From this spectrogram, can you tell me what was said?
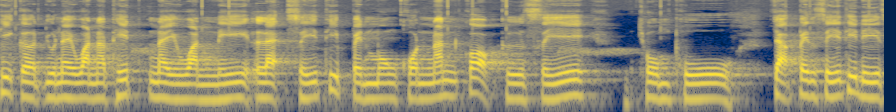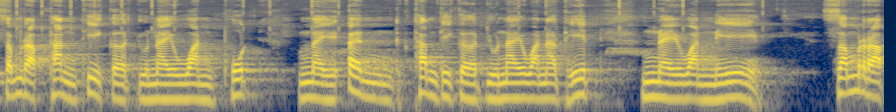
ที่เกิดอยู่ในวันอาทิตย์ในวันนี้และสีที่เป็นมงคลนั้นก็คือสีชมพู จะเป็นสีที่ดีสำหรับท่านที่เกิดอยู่ในวันพุธในเอิ้นท่านที่เกิดอยู่ในวันอาทิตย์ในวันนี้ สำหรับ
